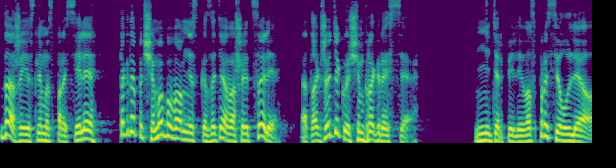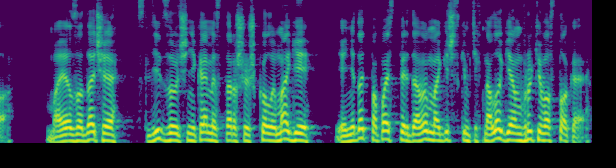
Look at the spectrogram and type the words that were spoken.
даже если мы спросили, тогда почему бы вам не сказать о вашей цели, а также о текущем прогрессе? Нетерпеливо спросил Лео. Моя задача – следить за учениками старшей школы магии и не дать попасть передовым магическим технологиям в руки Востока.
